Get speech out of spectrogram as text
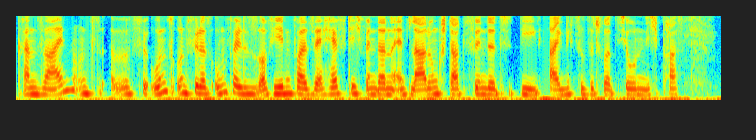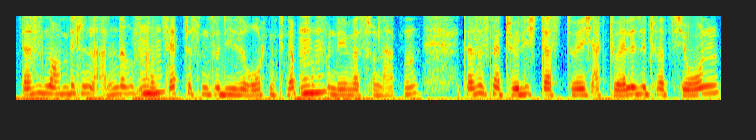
Kann sein. Und äh, für uns und für das Umfeld ist es auf jeden Fall sehr heftig, wenn dann eine Entladung stattfindet, die eigentlich zur Situation nicht passt. Das ist noch ein bisschen ein anderes mhm. Konzept. Das sind so diese roten Knöpfe, mhm. von denen wir es schon hatten. Das ist natürlich, dass durch aktuelle Situationen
